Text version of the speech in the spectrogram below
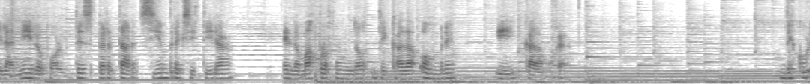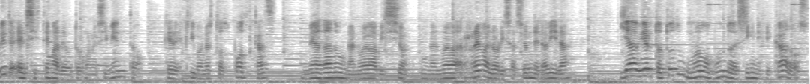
El anhelo por despertar siempre existirá en lo más profundo de cada hombre y cada mujer. Descubrir el sistema de autoconocimiento que describo en estos podcasts me ha dado una nueva visión, una nueva revalorización de la vida y ha abierto todo un nuevo mundo de significados.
